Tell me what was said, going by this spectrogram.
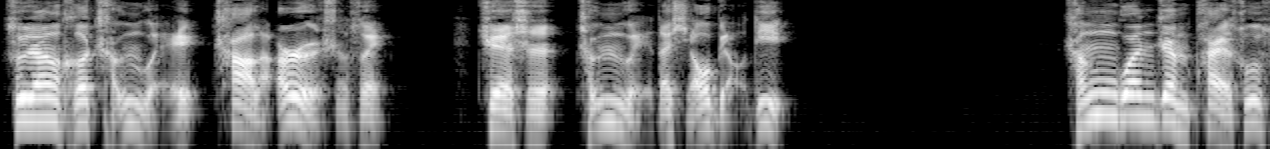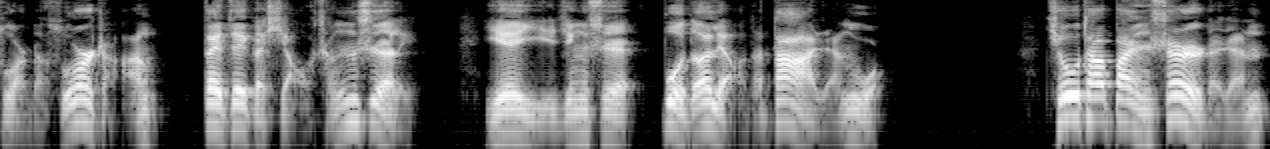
虽然和陈伟差了二十岁，却是陈伟的小表弟。城关镇派出所的所长，在这个小城市里也已经是不得了的大人物。求他办事儿的人，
